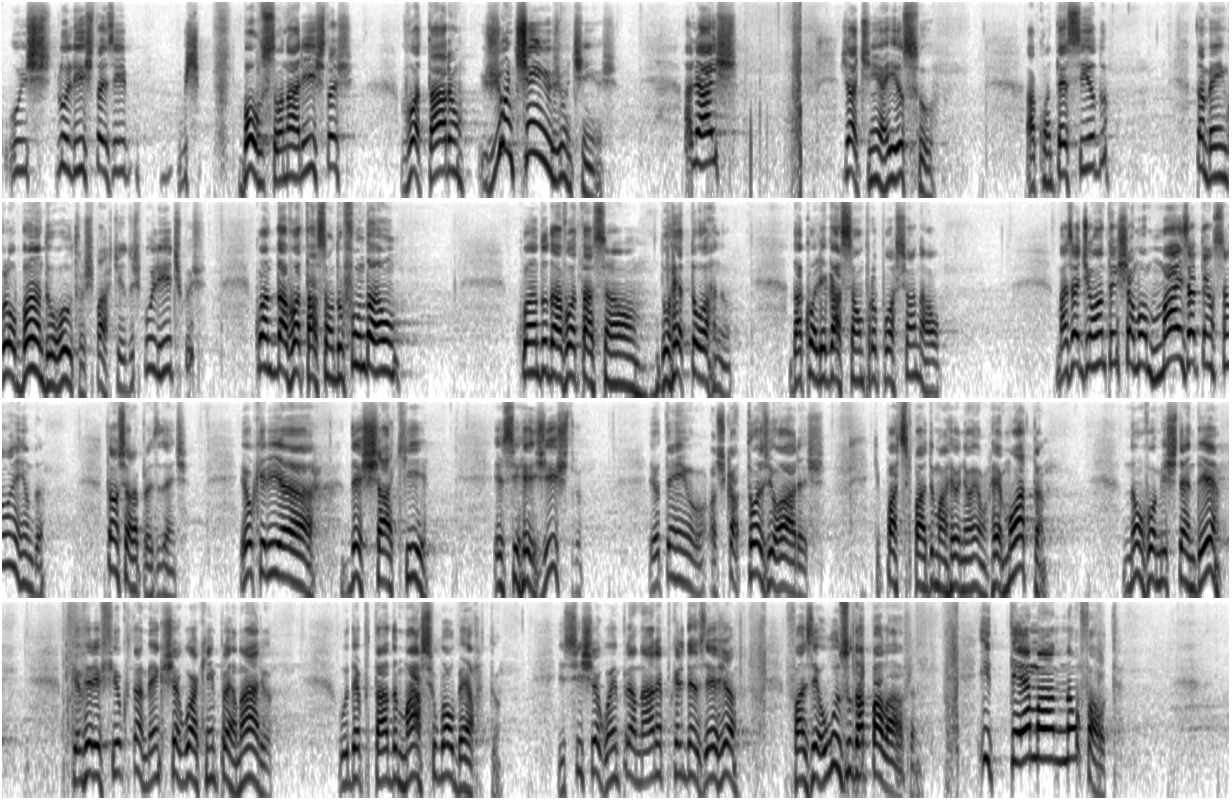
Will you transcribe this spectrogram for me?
os lulistas e os bolsonaristas votaram juntinhos, juntinhos. Aliás, já tinha isso acontecido, também englobando outros partidos políticos, quando da votação do fundão, quando da votação do retorno da coligação proporcional. Mas a de ontem chamou mais atenção ainda. Então, senhora presidente, eu queria deixar aqui esse registro. Eu tenho às 14 horas que participar de uma reunião remota, não vou me estender, porque verifico também que chegou aqui em plenário o deputado Márcio Galberto. E se chegou em plenário é porque ele deseja fazer uso da palavra. E tema não falta,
